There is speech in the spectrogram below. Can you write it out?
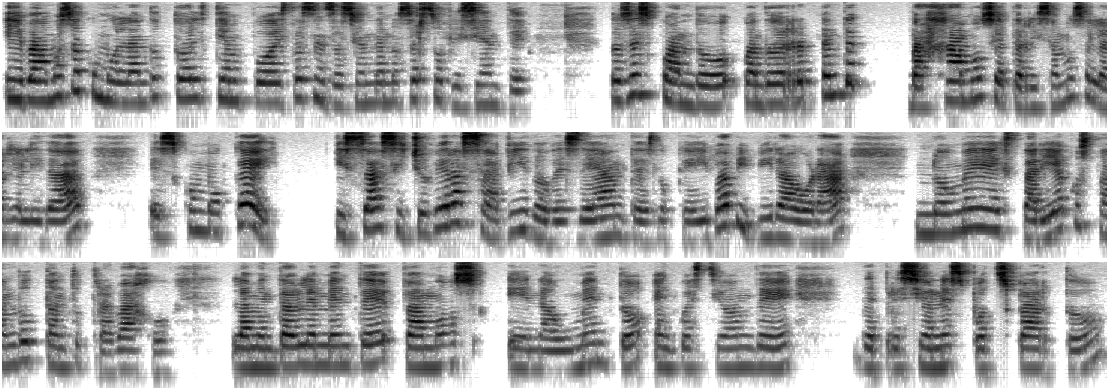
y vamos acumulando todo el tiempo esta sensación de no ser suficiente. Entonces, cuando, cuando de repente bajamos y aterrizamos a la realidad, es como, ok, Quizás si yo hubiera sabido desde antes lo que iba a vivir ahora, no me estaría costando tanto trabajo. Lamentablemente vamos en aumento en cuestión de depresiones postparto,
